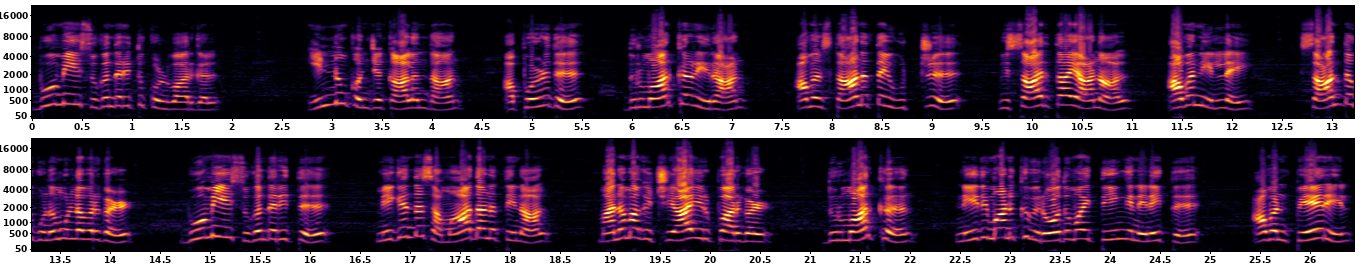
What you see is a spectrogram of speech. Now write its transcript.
பூமியை சுகந்தரித்து கொள்வார்கள். இன்னும் கொஞ்ச காலம்தான் அப்பொழுது துர்மார்க்கர் இரான் அவன் ஸ்தானத்தை உற்று விசாரித்தாயானால் அவன் இல்லை. சாந்த குணமுள்ளவர்கள் பூமியை சுகந்தரித்து மிகுந்த சமாதானத்தினால் மனமகிழ்ச்சியாயிருப்பார்கள். துர்மார்க்கர் நீதிமானுக்கு விரோதமாய் தீங்கு நினைத்து அவன் பேரில்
